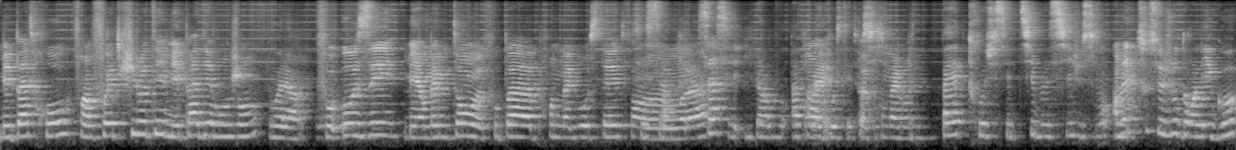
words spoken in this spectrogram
mais pas trop. Enfin, faut être culotté, mais pas dérangeant. voilà Faut oser, mais en même temps, faut pas prendre la grosse tête. Enfin, c'est ça voilà. ça c'est hyper important pas prendre Ouais, la grosse tête pas aussi. prendre la grosse tête. pas être trop susceptible aussi justement. En Mm. fait tout se joue dans l'ego,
